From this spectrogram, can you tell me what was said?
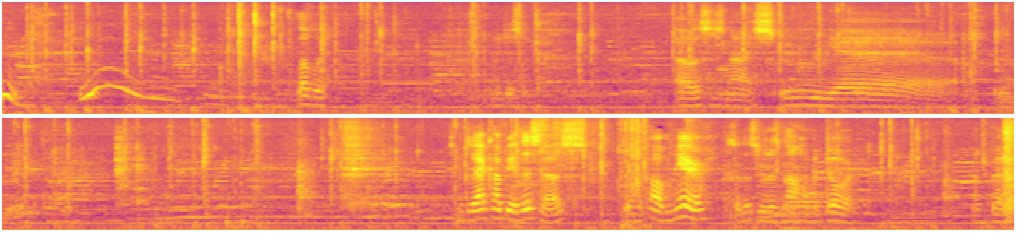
Ooh. Ooh. Lovely. Let me just look. Oh, this is nice. Ooh, yeah. Ooh, yeah. It's exact copy of this house. The only problem here that this one does not have a door. Much better.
